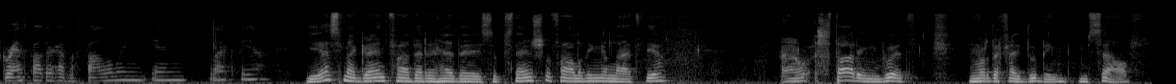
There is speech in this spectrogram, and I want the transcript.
grandfather have a following in Latvia? Yes, my grandfather had a substantial following in Latvia, uh, starting with Mordechai Dubin himself,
